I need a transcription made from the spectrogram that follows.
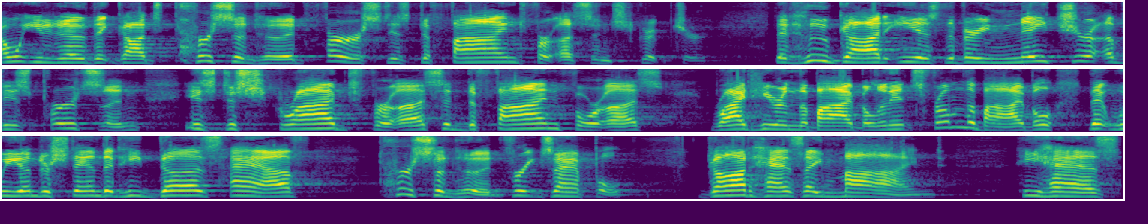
I want you to know that God's personhood first is defined for us in Scripture. That who God is, the very nature of his person, is described for us and defined for us right here in the Bible. And it's from the Bible that we understand that he does have personhood. For example, God has a mind, He has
